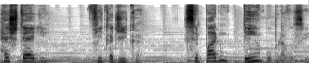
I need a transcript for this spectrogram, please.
Hashtag fica a dica. Separe um tempo para você.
